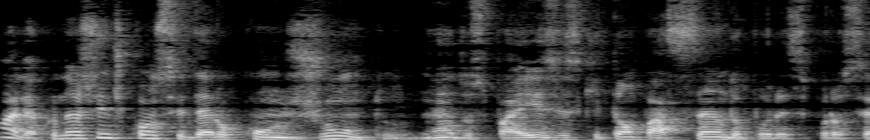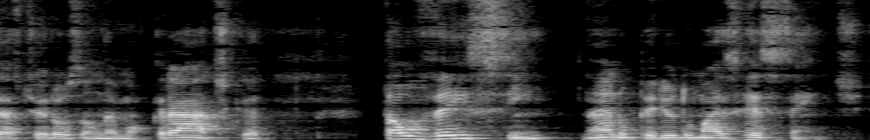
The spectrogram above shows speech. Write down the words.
Olha, quando a gente considera o conjunto né, dos países que estão passando por esse processo de erosão democrática, talvez sim, né, no período mais recente.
